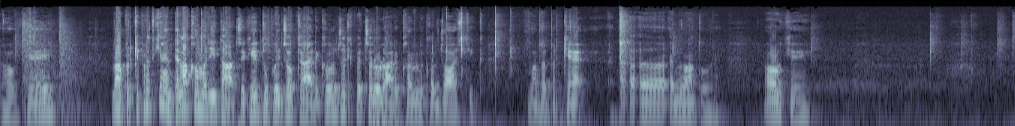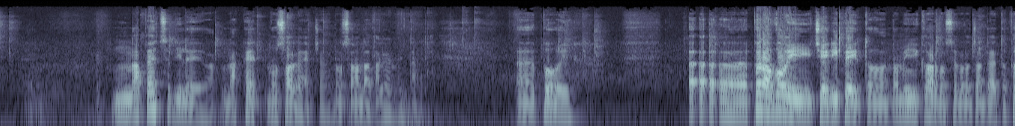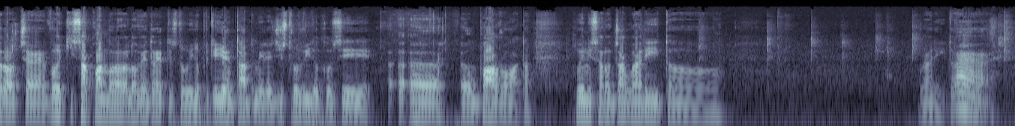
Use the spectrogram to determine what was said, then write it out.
Ok. No, perché praticamente la comodità, cioè che tu puoi giocare con giochi per cellulare con col joystick. Vabbè, perché uh, uh, emulatore. Ok. Una pezza di leva, una pe non so leggere, non sono andato alle elementari. Uh, poi, uh, uh, però voi, cioè, ripeto, non mi ricordo se ve l'ho già detto, però, cioè, voi chissà quando lo, lo vedrete questo video, perché io intanto mi registro video così, un po' a ruota, quindi sarò già guarito. Guarito, eh.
